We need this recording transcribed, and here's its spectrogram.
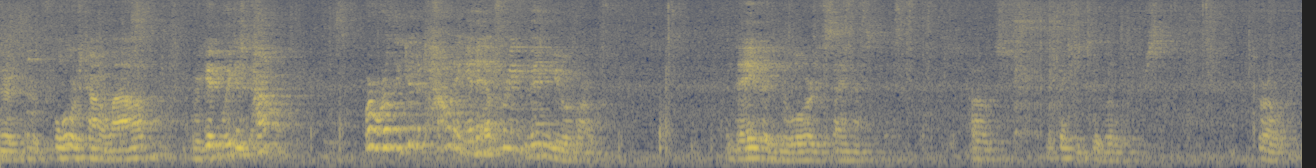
Their floor is kind of loud. We get we just pout. We're really good at pouting in every venue of our life. And David and the Lord is saying that. Folks, you're thinking too little of yourself. Grow up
